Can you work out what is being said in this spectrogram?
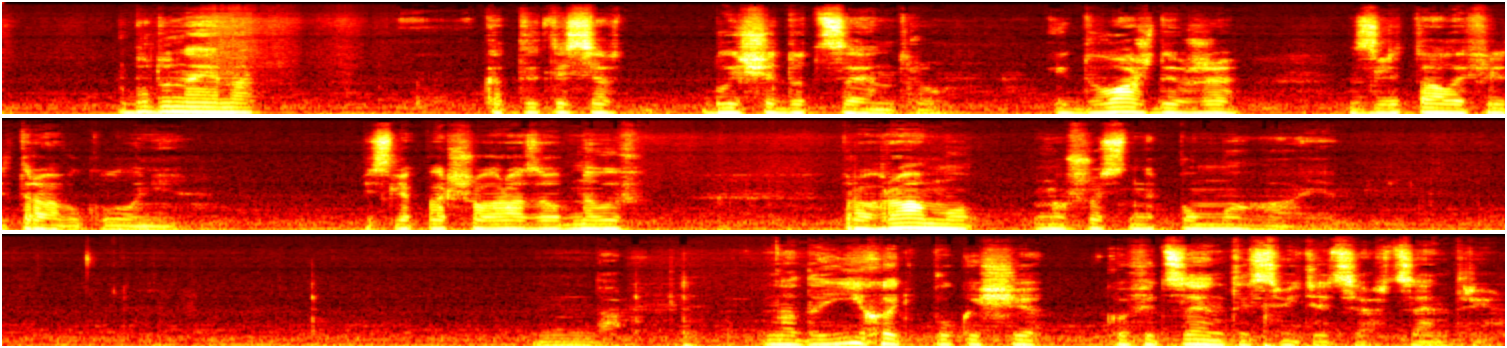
Буду, наверное, катитися ближче до центру. І дважди вже злітали фільтра в уклоні. Після першого разу обновив програму, ну щось не допомагає. Да. Надо їхати, поки ще коефіцієнти світяться в центрі.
